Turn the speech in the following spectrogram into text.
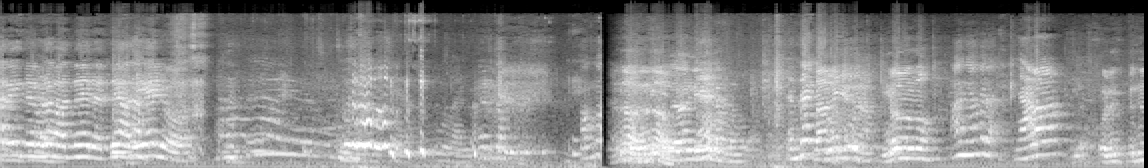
അറിയുന്നത് ഇവിടെ വന്നേരം. എന്തേ അറിയാലോ എന്നാ എന്നാ? എന്താ? പിന്നെ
